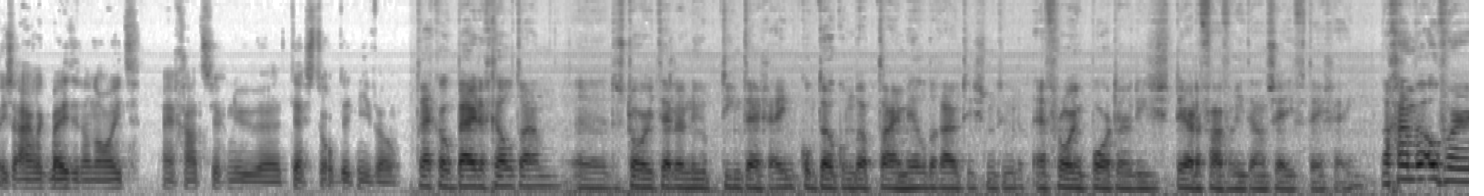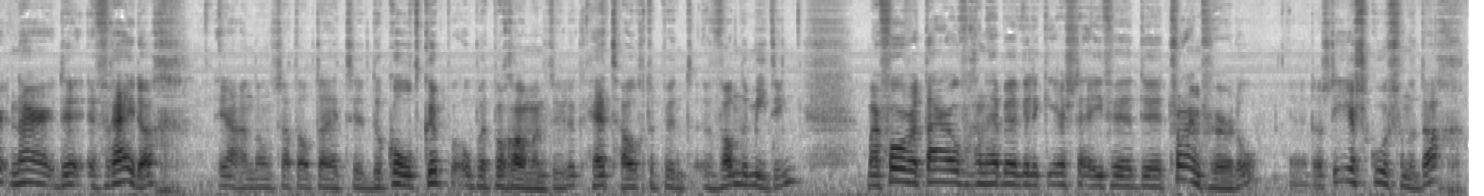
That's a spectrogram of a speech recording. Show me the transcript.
is eigenlijk beter dan ooit en gaat zich nu testen op dit niveau. Trek ook beide geld aan. De storyteller nu op 10 tegen 1. Komt ook omdat Time Hill eruit is natuurlijk. En Flooring Porter die is derde favoriet aan 7 tegen 1. Dan gaan we over naar de vrijdag. Ja, en dan staat altijd eh, de Gold Cup op het programma natuurlijk. Het hoogtepunt van de meeting. Maar voor we het daarover gaan hebben wil ik eerst even de Triumph Hurdle. Eh, dat is de eerste koers van de dag.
